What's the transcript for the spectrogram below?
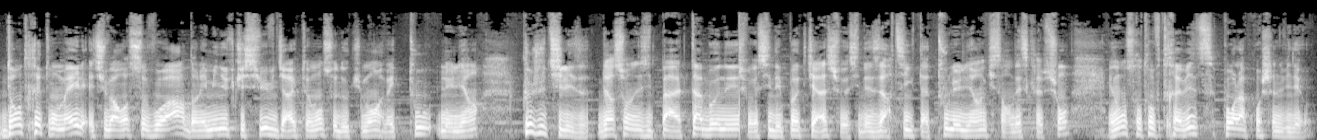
d'entrer ton mail et tu vas recevoir dans les minutes qui suivent directement ce document avec tous les liens que j'utilise. Bien sûr, n'hésite pas à t'abonner, je fais aussi des podcasts, je fais aussi des articles, tu as tous les liens qui sont en description et nous on se retrouve très vite pour la prochaine vidéo.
